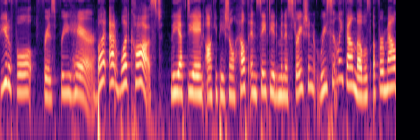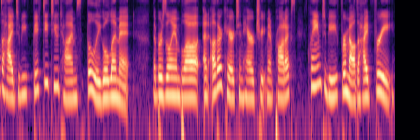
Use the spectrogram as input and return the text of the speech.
beautiful, frizz free hair. But at what cost? The FDA and Occupational Health and Safety Administration recently found levels of formaldehyde to be 52 times the legal limit. The Brazilian blowout and other keratin hair treatment products claim to be formaldehyde free,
